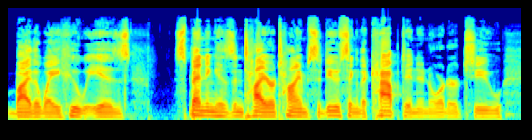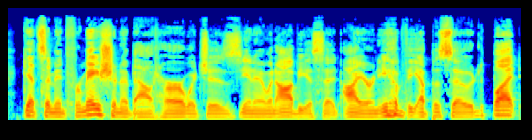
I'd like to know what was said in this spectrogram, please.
by the way, who is spending his entire time seducing the captain in order to get some information about her, which is, you know, an obvious irony of the episode. But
